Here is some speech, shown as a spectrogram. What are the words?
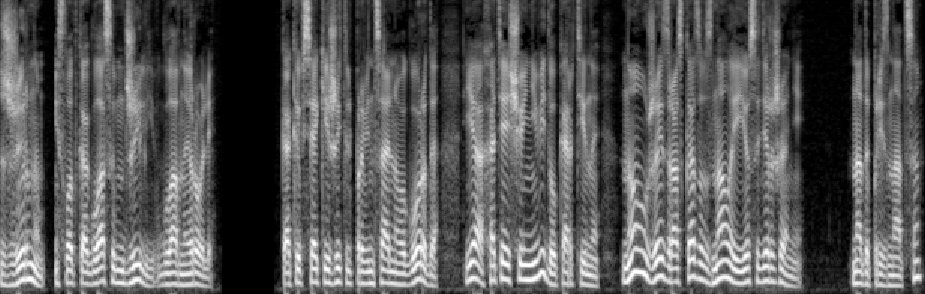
с жирным и сладкогласым Джилли в главной роли. Как и всякий житель провинциального города, я, хотя еще и не видел картины, но уже из рассказов знал о ее содержании. Надо признаться,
